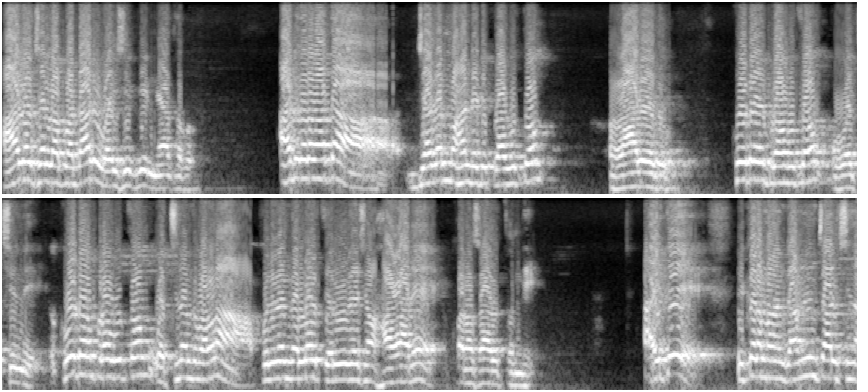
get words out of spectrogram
ఆలోచనలో పడ్డారు వైసీపీ నేతలు. ఆ తర్వాత జగన్మోహన్ రెడ్డి ప్రభుత్వం రాలేదు. కూటమి ప్రభుత్వం వచ్చింది. కూటమి ప్రభుత్వం వచ్చినందువలన పులివెందుల్లో తెలుగుదేశం హవానే కొనసాగుతుంది. అయితే ఇక్కడ మనం గమనించాల్సిన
